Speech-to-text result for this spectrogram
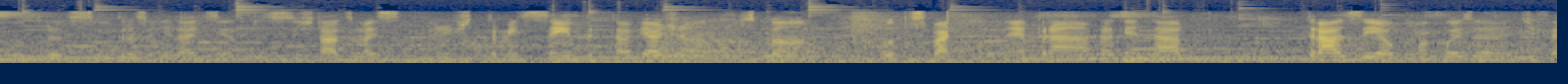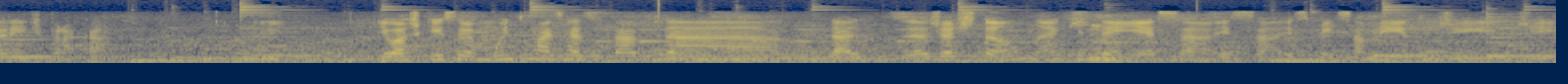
outras, outras unidades em outros estados, mas a gente também sempre está viajando, buscando outros países, né? Para tentar trazer alguma coisa diferente para cá. Eu acho que isso é muito mais resultado da, da, da gestão, né? Que Sim. tem essa, essa, esse pensamento de, de,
